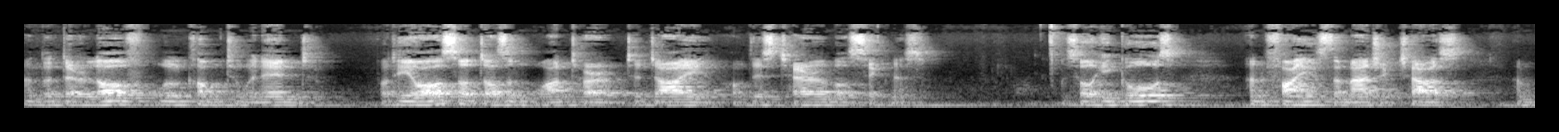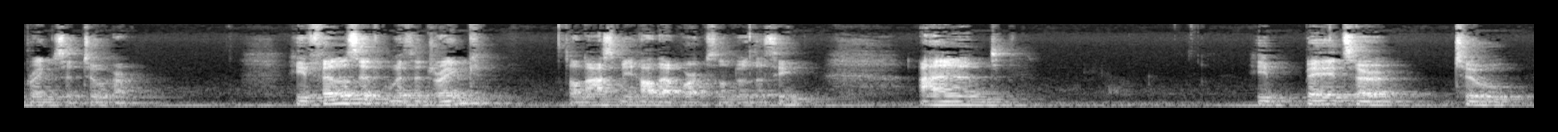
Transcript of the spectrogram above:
and that their love will come to an end, but he also doesn't want her to die of this terrible sickness. So he goes and finds the magic chalice and brings it to her. He fills it with a drink. Don't ask me how that works under the sea. And he bids her to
